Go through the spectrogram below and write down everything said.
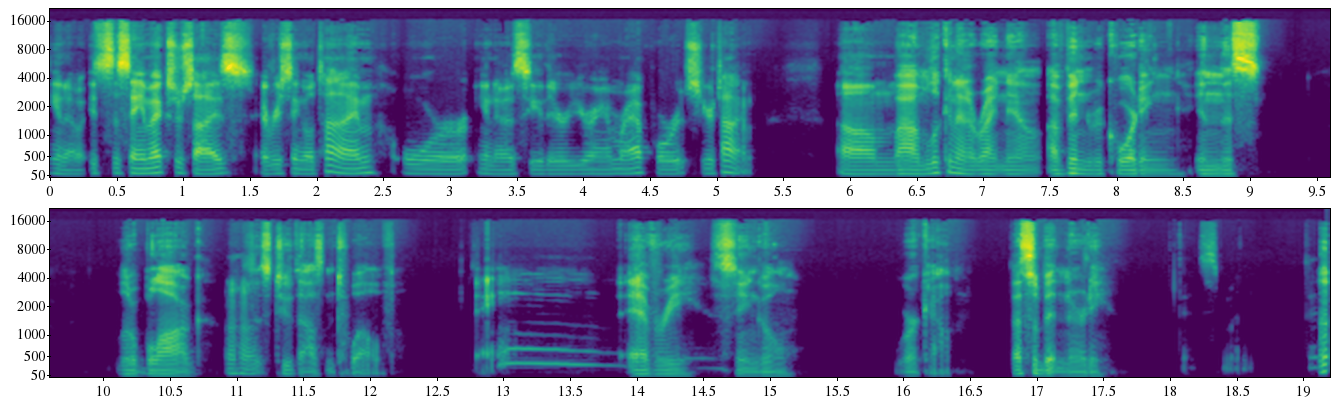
you know it's the same exercise every single time or you know it's either your amrap or it's your time um Wow, I'm looking at it right now. I've been recording in this little blog mhm. since 2012. Dang, Every single workout. That's a bit nerdy. that's ma-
